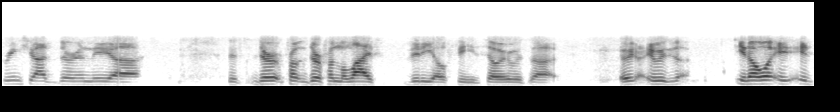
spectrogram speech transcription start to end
screenshots during the uh during from during from the live video feed. So it was uh it, it was uh, you know it, it's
